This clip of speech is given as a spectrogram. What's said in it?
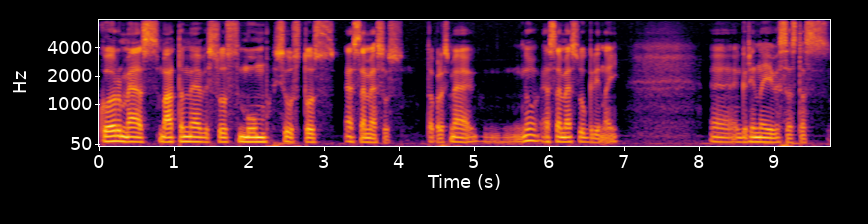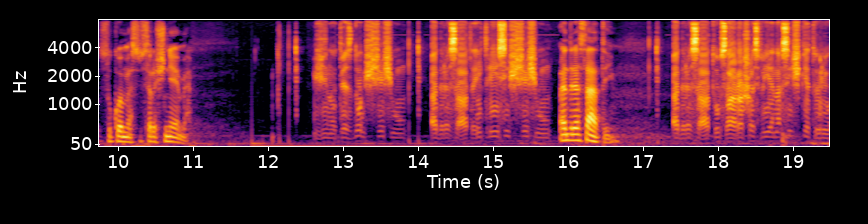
kur mes matome visus mum siūstus SMS-us. Ta prasme, nu, SMS-ų grinai e, grinai visas tas, su kuo mes susirašinėjome. Žinutės 2 iš 6, adresatai 3 iš 6. Adresatai. Adresatų sąrašas 1 iš 4.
